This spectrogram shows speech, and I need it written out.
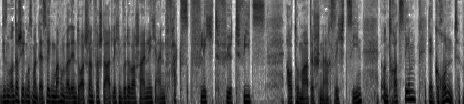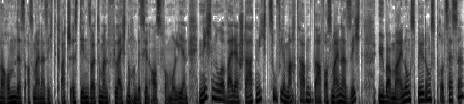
Diesen Unterschied muss man deswegen machen, weil in Deutschland verstaatlichen würde wahrscheinlich eine Faxpflicht für Tweets automatisch nach sich ziehen. Und trotzdem, der Grund, warum das aus meiner Sicht Quatsch ist, den sollte man vielleicht noch ein bisschen ausformulieren. Nicht nur, weil der Staat nicht zu viel Macht haben darf, aus meiner Sicht, über Meinungsbildungsprozesse,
